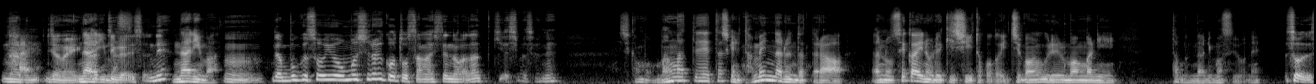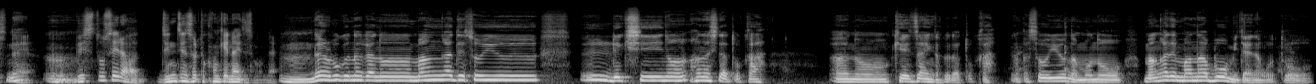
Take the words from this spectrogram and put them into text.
なるんじゃないかっていうぐらいまですよね。なります。うん、で僕そういう面白いことを探してるのかなって気がしますよね。しかも漫画って確かにためになるんだったら、あの、世界の歴史とかが一番売れる漫画に多分なりますよね。そうですねね。うんベストセラー全然それと関係ないですもんね。うん、だから僕なんかあの漫画でそういううん歴史の話だとかあの経済学だとかなんかそういうようなものを漫画で学ぼうみたいなことを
